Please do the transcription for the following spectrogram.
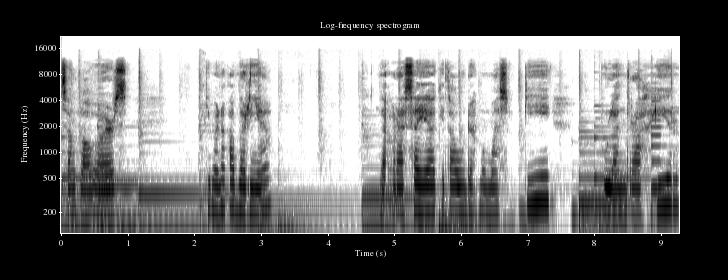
sunflowers. Gimana kabarnya? Gak kerasa ya kita udah memasuki bulan terakhir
